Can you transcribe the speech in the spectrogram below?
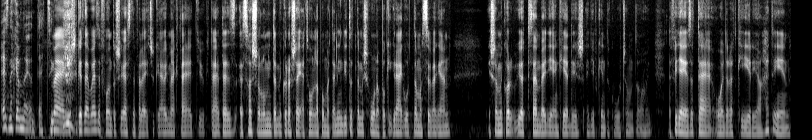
ez nekem nagyon tetszik. Meg, és igazából ez a fontos, hogy ezt ne felejtsük el, hogy megtehetjük. Tehát ez, ez hasonló, mint amikor a saját honlapomat elindítottam, és hónapokig rágódtam a szövegen. És amikor jött szembe egy ilyen kérdés egyébként a kócsomtól, hogy de figyelj, ez a te oldalat kiírja, hát én.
